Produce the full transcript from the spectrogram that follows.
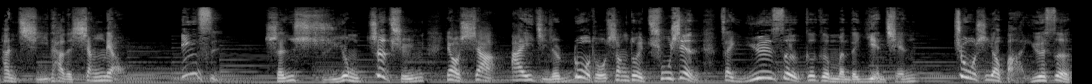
和其他的香料，因此。神使用这群要下埃及的骆驼商队出现在约瑟哥哥们的眼前，就是要把约瑟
